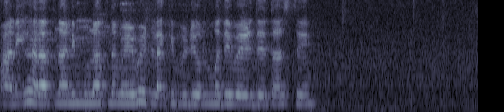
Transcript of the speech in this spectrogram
आणि घरातनं आणि मुलातनं वेळ भेटला की व्हिडिओमध्ये वेळ देत असते ऊन छान चालू झाले आहे.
